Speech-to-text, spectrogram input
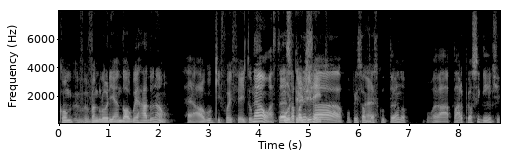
com- vangloriando algo errado, não. É algo que foi feito. Não, até por só ter pra deixar o pessoal que É. tá escutando a par, porque é o seguinte:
